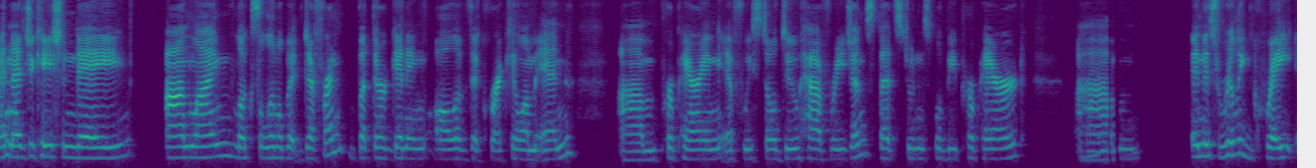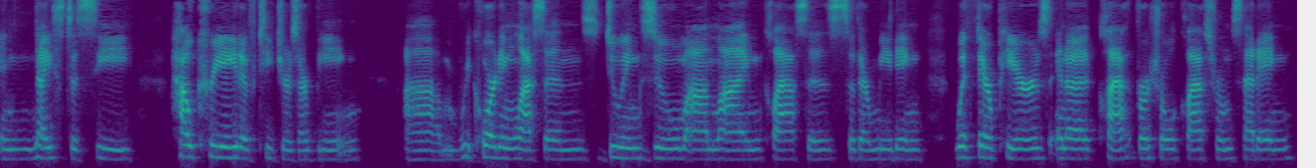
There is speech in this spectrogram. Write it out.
an education day online looks a little bit different, but they're getting all of the curriculum in, um, preparing if we still do have regents that students will be prepared. Mm-hmm. Um, and it's really great and nice to see how creative teachers are being. Um, recording lessons, doing Zoom online classes, so they're meeting with their peers in a class, virtual classroom setting.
